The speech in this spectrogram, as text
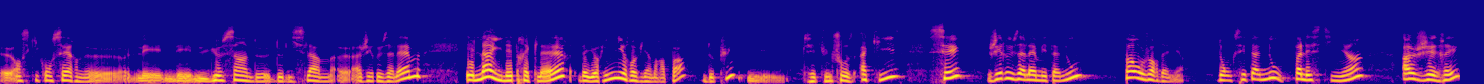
euh, en ce qui concerne euh, les, lieux saints de, l'islam euh, à Jérusalem. Et là, il est très clair, d'ailleurs, il n'y reviendra pas depuis, c'est une chose acquise, c'est Jérusalem est à nous, pas aux Jordaniens. Donc c'est à nous, Palestiniens, à gérer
